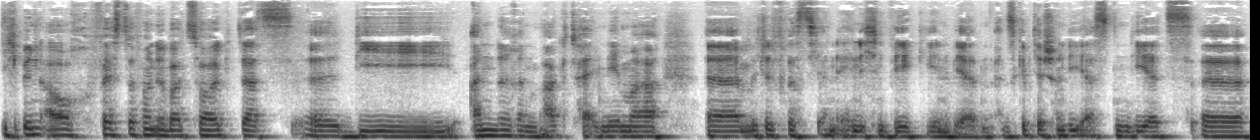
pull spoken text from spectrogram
ich bin auch fest davon überzeugt, dass äh, die anderen Marktteilnehmer äh, mittelfristig einen ähnlichen Weg gehen werden. Also es gibt ja schon die ersten, die jetzt äh,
